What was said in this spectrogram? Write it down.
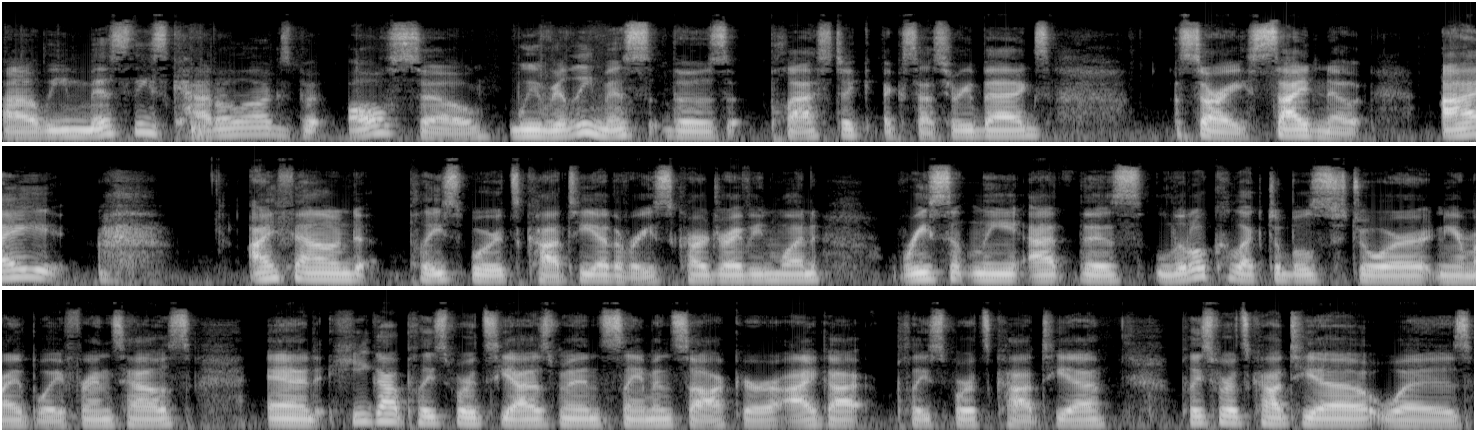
uh, we miss these catalogs, but also we really miss those plastic accessory bags. Sorry, side note. I I found Play Sportz Katia, the race car driving one, recently at this little collectibles store near my boyfriend's house and he got Play Sportz Yasmin, Slam and Soccer. I got Play Sportz Katia. Play Sportz Katia was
